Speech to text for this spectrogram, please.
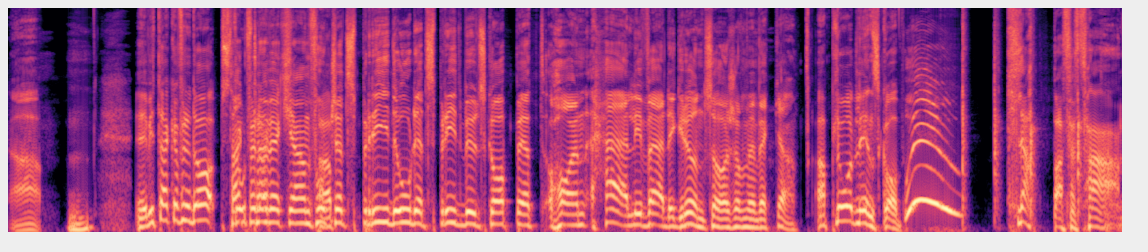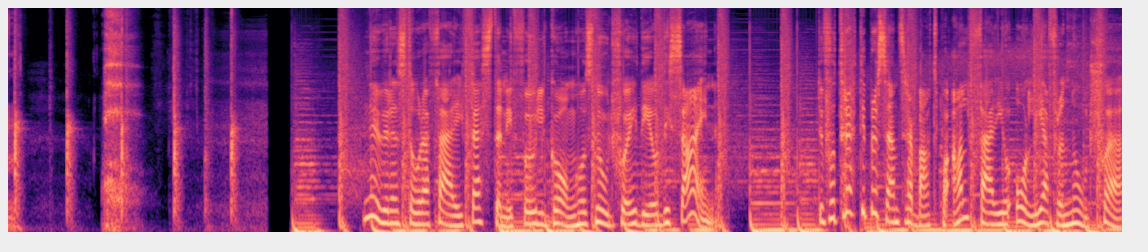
Ja. Eh, Vi tackar för idag. Tack Stort för den här veckan. Fortsätt sprid ordet, sprid budskapet, ha en härlig värdegrund så hörs om en vecka. Applåd Lindskap. Klappa för fan. Nu är den stora färgfesten i full gång hos Nordsjö Idé och Design. Du får 30 rabatt på all färg och olja från Nordsjö.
